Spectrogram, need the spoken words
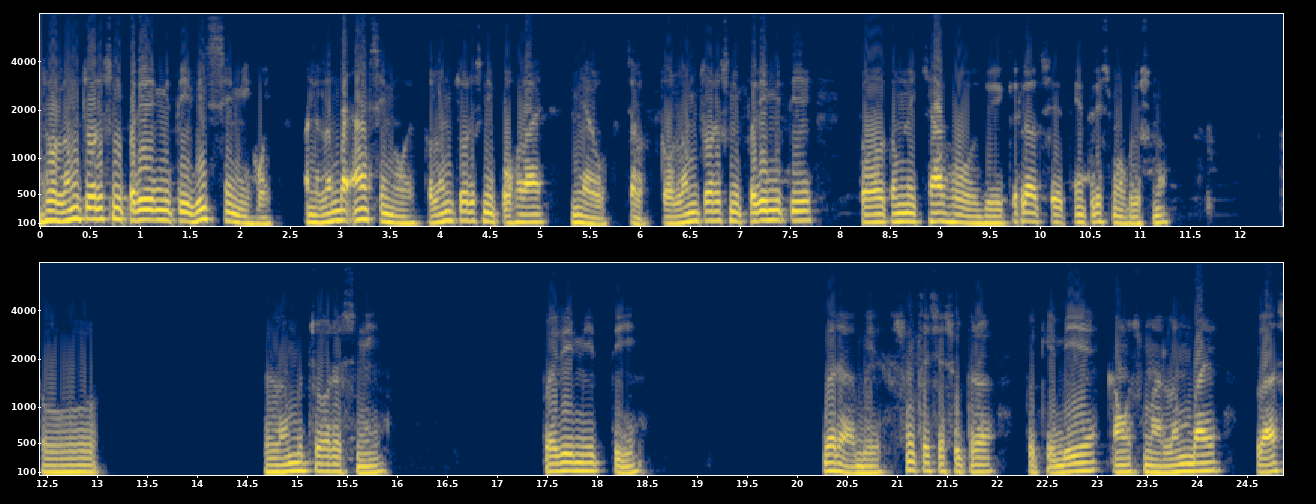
જો લંબચોરસની પરિમિતિ વીસ સેમી હોય અને લંબાઈ આઠ સેમી હોય, તો લંબચોરસની પહોળાઈ મેળવો ચલો, તો લંબચોરસની પરિમિતિ, તો તમને ખ્યાલ હોવો જોઈએ, કેટલા છે? તેત્રીસમો પ્રશ્ન. તો લંબચોરસની પરિમિતિ બરાબર શું થશે સૂત્ર? તો કે બે કૌંસમાં લંબાઈ પ્લસ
